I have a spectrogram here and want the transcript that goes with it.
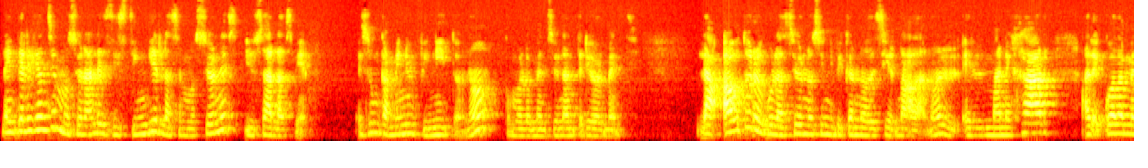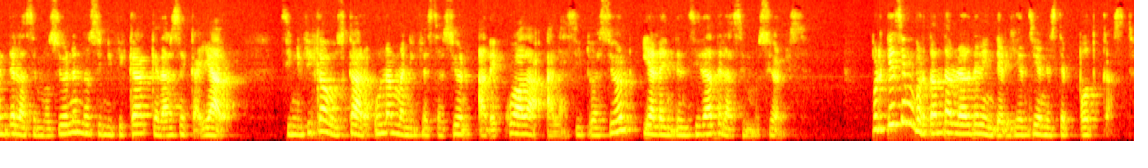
La inteligencia emocional es distinguir las emociones y usarlas bien. Es un camino infinito, ¿no? Como lo mencioné anteriormente. La autorregulación no significa no decir nada, ¿no? El, el manejar adecuadamente las emociones no significa quedarse callado significa buscar una manifestación adecuada a la situación y a la intensidad de las emociones. ¿Por qué es importante hablar de la inteligencia en este podcast?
